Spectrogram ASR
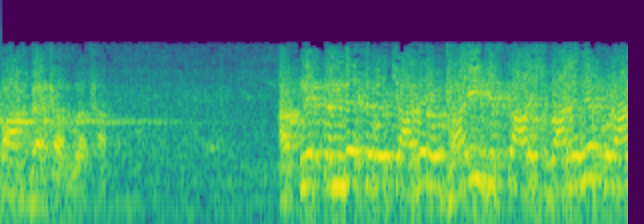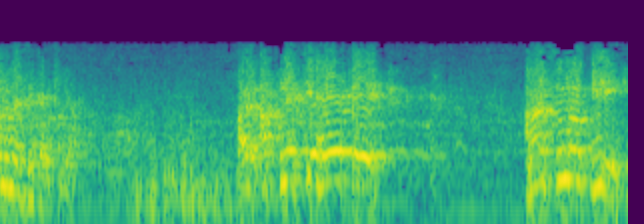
پاس بیٹھا ہوا تھا۔ اپنے کندھے سے وہ چادر اٹھائی، جس کا عرش والے نے قرآن میں ذکر کیا۔ اور اپنے چہرے پہ آنسو کی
